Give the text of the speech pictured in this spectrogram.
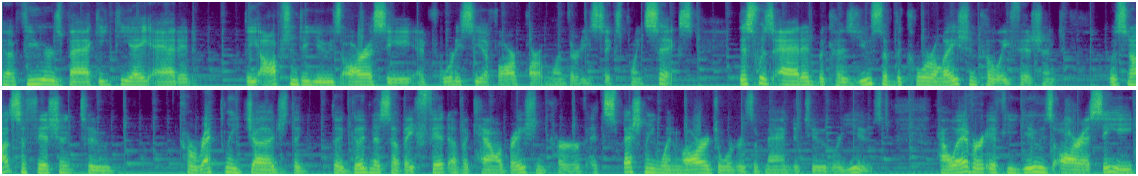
a few years back, EPA added the option to use RSE at 40 CFR Part 136.6. This was added because use of the correlation coefficient was not sufficient to correctly judge the the goodness of a fit of a calibration curve, especially when large orders of magnitude were used. However, if you use RSE,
